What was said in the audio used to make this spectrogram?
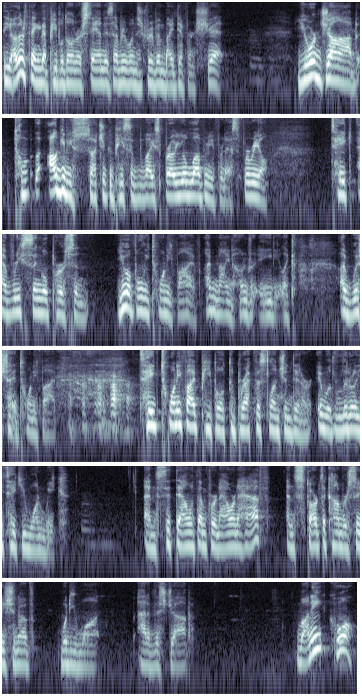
The other thing that people don't understand is everyone's driven by different shit. Your job, to, I'll give you such a good piece of advice, bro. You'll love me for this, for real. Take every single person. You have only 25. I have 980. Like, I wish I had 25. take 25 people to breakfast, lunch, and dinner. It would literally take you one week. And sit down with them for an hour and a half and start the conversation of what do you want out of this job? Money? Cool.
